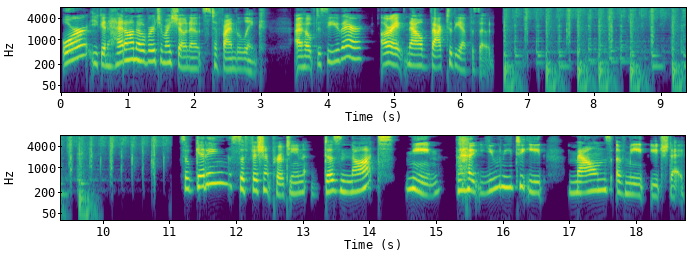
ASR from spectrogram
Or you can head on over to my show notes to find the link. I hope to see you there. All right, now back to the episode. So, getting sufficient protein does not mean that you need to eat mounds of meat each day.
